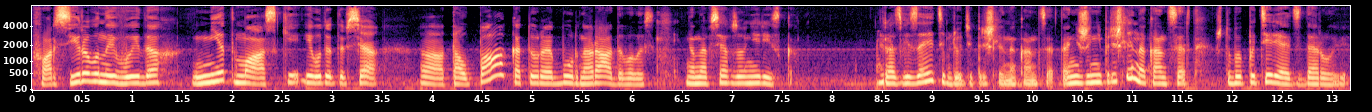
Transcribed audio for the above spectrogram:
форсированный выдох, нет маски, и вот эта вся а, толпа, которая бурно радовалась, она вся в зоне риска. Разве за этим люди пришли на концерт? Они же не пришли на концерт, чтобы потерять здоровье.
